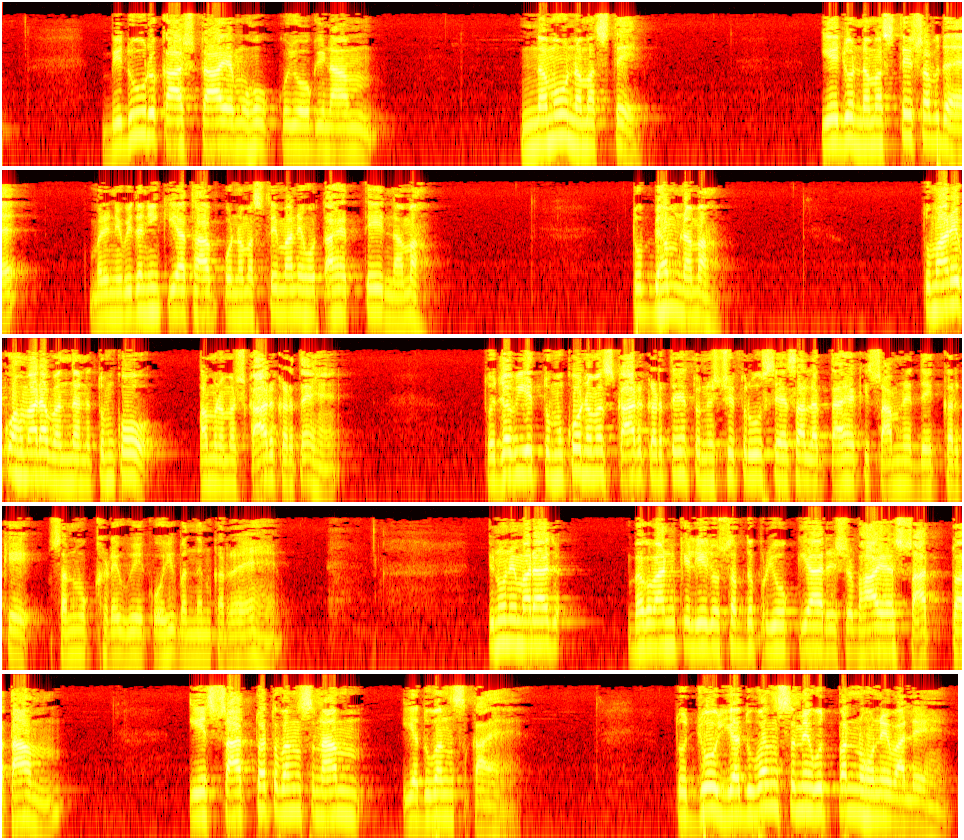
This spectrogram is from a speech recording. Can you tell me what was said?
विदूर काष्टाय मुहु कुयोगी नमो नमस्ते। ये जो नमस्ते शब्द है, मैंने निवेदन ही किया था आपको, नमस्ते माने होता है ते नमः। तुभ्यम नमः। तुम्हारे को हमारा वंदन, तुमको हम नमस्कार करते हैं। तो जब ये तुमको नमस्कार करते हैं तो निश्चित रूप से ऐसा लगता है कि सामने देख करके सन्मुख खड़े हुए को ही बंधन कर रहे हैं। इन्होंने महाराज, भगवान के लिए जो शब्द प्रयोग किया, ऋषभाय सात्वताम, ये सात्वत वंश नाम यदुवंश का है। तो जो यदुवंश में उत्पन्न होने वाले हैं,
